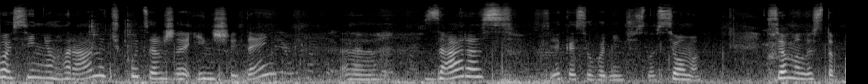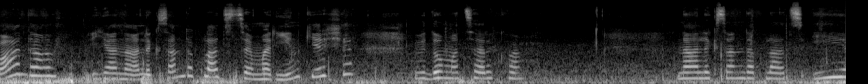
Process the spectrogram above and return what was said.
Доброго осіннього раночку, це вже інший день. Е, зараз, яке сьогодні число? 7. 7 листопада. Я на Олександрплац, це Марінкірхе, відома церква на Олександрплац. І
